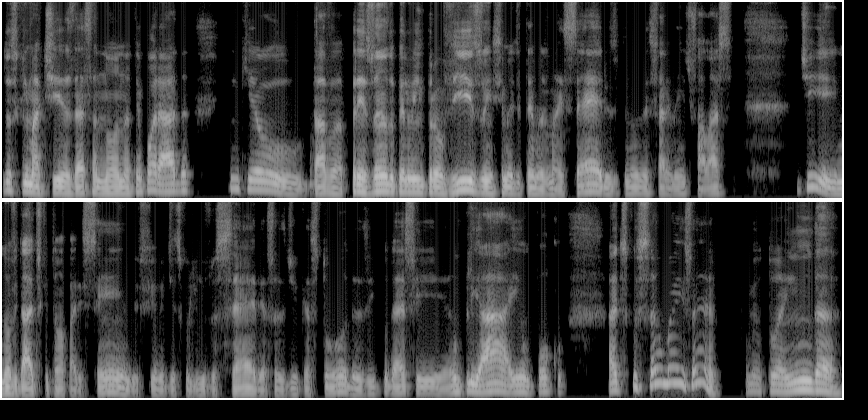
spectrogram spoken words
dos Climatias dessa nona temporada, em que eu estava prezando pelo improviso em cima de temas mais sérios que não necessariamente falasse de novidades que estão aparecendo, filme, disco, livro, série, essas dicas todas, e pudesse ampliar aí um pouco a discussão, mas é, como eu estou ainda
